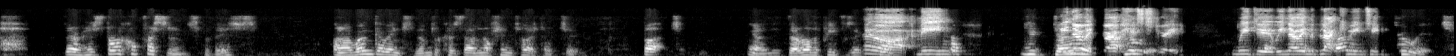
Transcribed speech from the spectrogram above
there are historical precedents for this, and I won't go into them because I'm not entitled to. But you know, there are other people's experiences. Oh, I mean, you don't we know it throughout history. It. We do. We know in the black community. Do it.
